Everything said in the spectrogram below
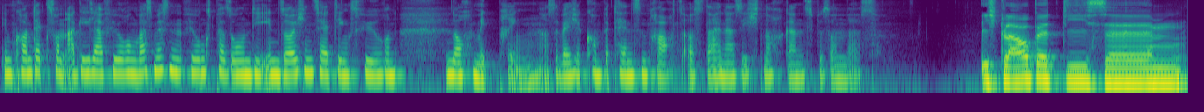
im Kontext von agiler Führung. Was müssen Führungspersonen, die in solchen Settings führen, noch mitbringen? Also welche Kompetenzen braucht es aus deiner Sicht noch ganz besonders? Ich glaube, diese ähm,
